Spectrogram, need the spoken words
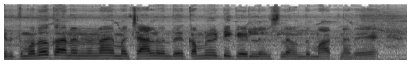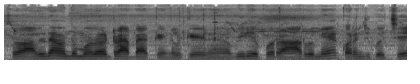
இதுக்கு மொதல் காரணம் என்னென்னா நம்ம சேனல் வந்து கம்யூனிட்டி கைட்லைன்ஸில் வந்து மாட்டினது. ஸோ அதுதான் வந்து மொதல் ட்ராபேக் எங்களுக்கு வீடியோ போடுற ஆர்வமே குறைஞ்சி போச்சு.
